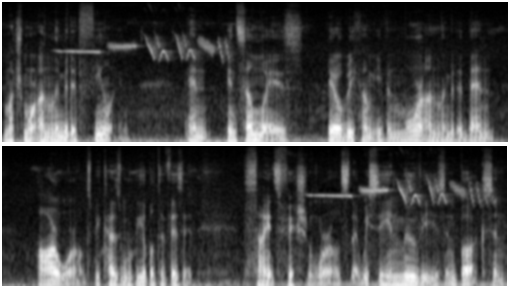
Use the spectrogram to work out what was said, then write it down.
much more unlimited feeling. And in some ways, it will become even more unlimited than our worlds because we'll be able to visit science fiction worlds that we see in movies and books and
